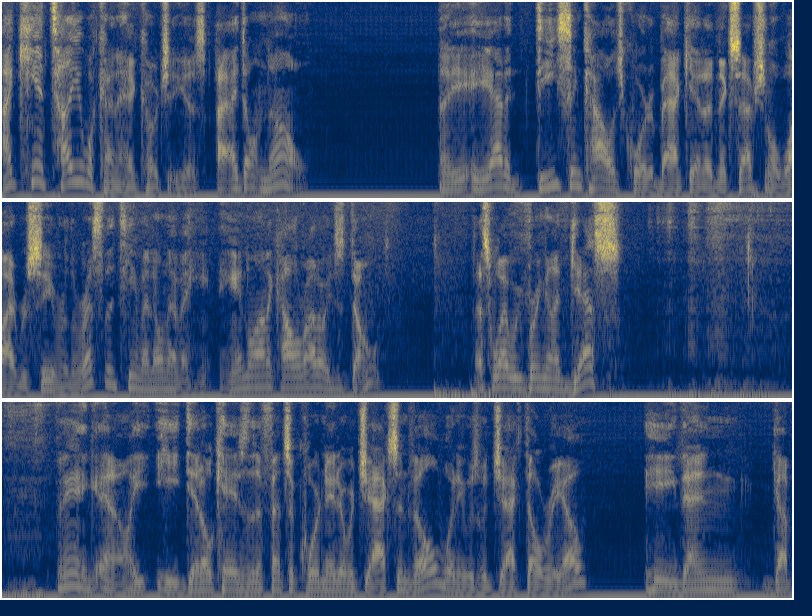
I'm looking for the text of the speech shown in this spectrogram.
I can't tell you what kind of head coach he is. I, I don't know. Uh, he, he, had a decent college quarterback. He had an exceptional wide receiver. The rest of the team, I don't have a ha- handle on at Colorado. I just don't. That's why we bring on guests. I mean, you know, he, he did okay as the defensive coordinator with Jacksonville when he was with Jack Del Rio. He then got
